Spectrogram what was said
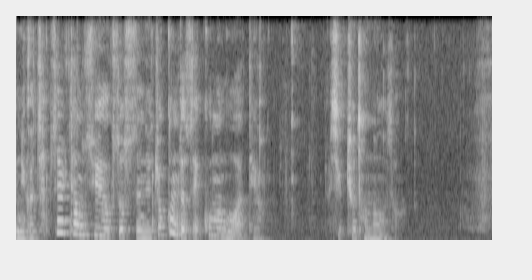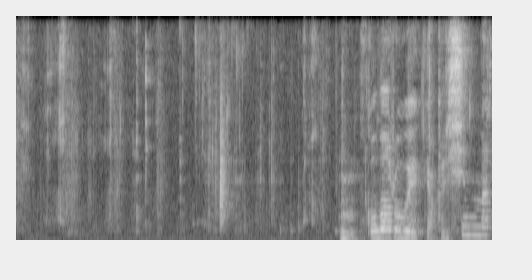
보니까 찹쌀탕 수육 소스는 조금 더 새콤한 것 같아요. 식초 더 넣어서. 음, 꼬바로우의 약간 신맛?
